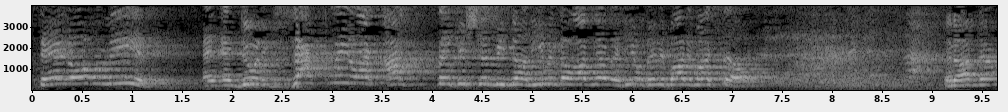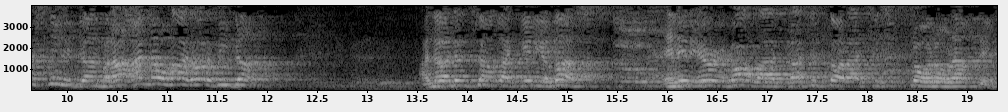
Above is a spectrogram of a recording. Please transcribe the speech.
stand over me and, and, and do it exactly like I think it should be done, even though I've never healed anybody myself. And I've never seen it done, but I, I know how it ought to be done. I know it doesn't sound like any of us in any area of our lives, but I just thought I'd just throw it on out there.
